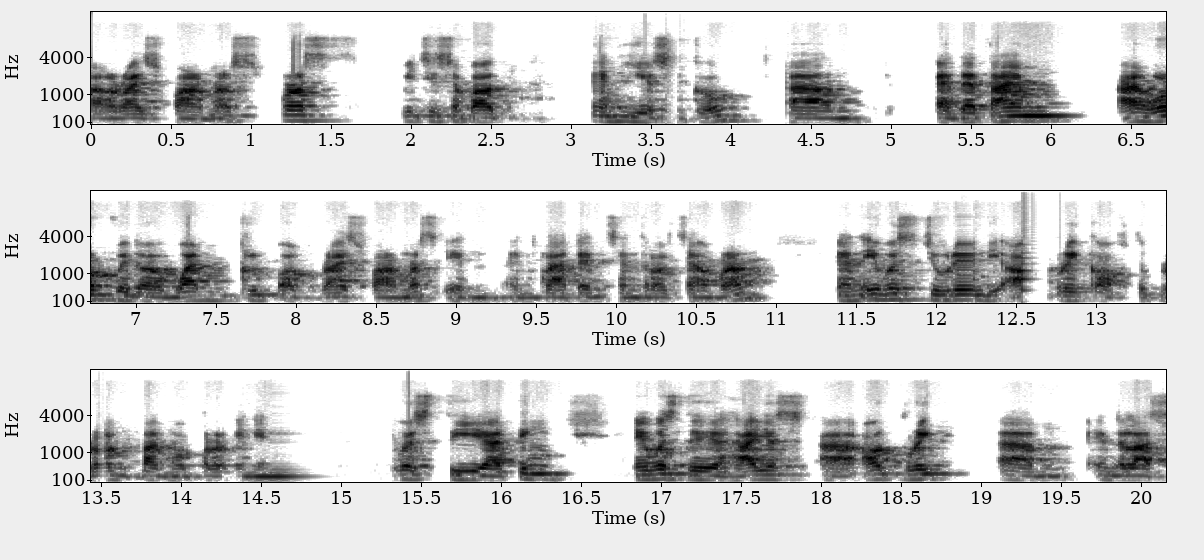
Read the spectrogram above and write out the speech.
uh, rice farmers. First, which is about 10 years ago. Um, at that time, I worked with uh, one group of rice farmers in, in Klaten, Central Java. And it was during the outbreak of the brown planthopper in It was the, I think, it was the highest uh, outbreak um, in the last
